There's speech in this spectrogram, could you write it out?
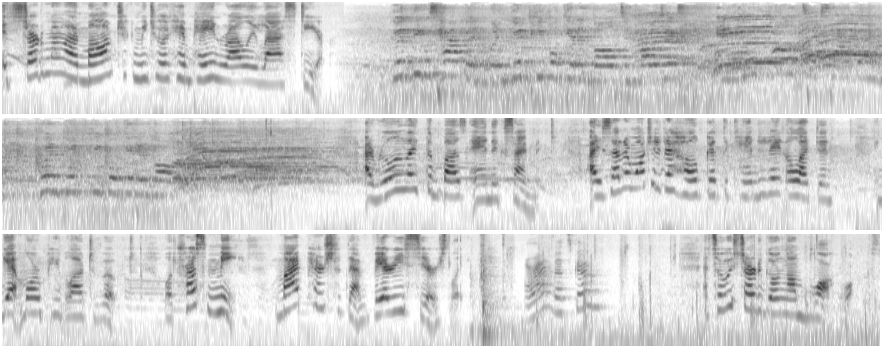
it started when my mom took me to a campaign rally last year. Good things happen when good people get involved in politics, and good politics happen when good people get involved. I really liked the buzz and excitement. I said I wanted to help get the candidate elected and get more people out to vote. Well, trust me, my parents took that very seriously. All right, let's go. And so we started going on block walks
